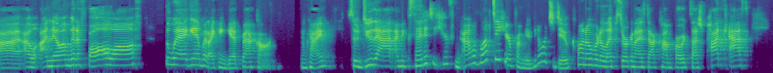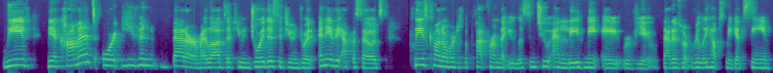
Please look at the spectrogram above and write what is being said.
Uh, I, I know I'm going to fall off the wagon, but I can get back on. Okay. So do that. I'm excited to hear from you. I would love to hear from you. You know what to do. Come on over to lifeisorganized.com forward slash podcast leave me a comment or even better, my loves, if you enjoyed this, if you enjoyed any of the episodes, please come on over to the platform that you listen to and leave me a review. That is what really helps me get seen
